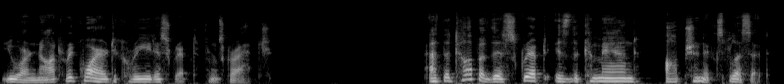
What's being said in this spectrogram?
You are not required to create a script from scratch. At the top of this script is the command option explicit.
